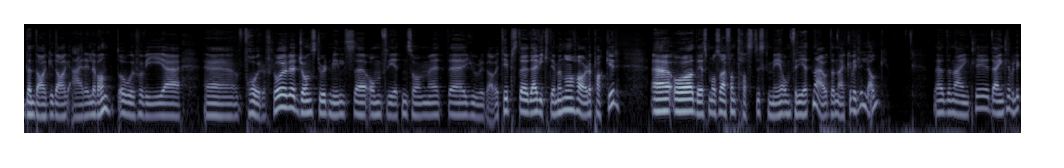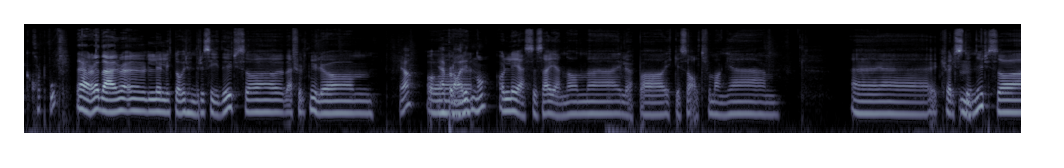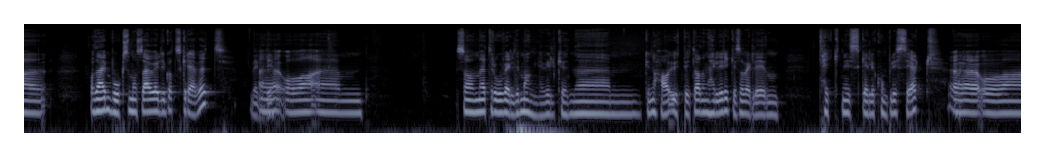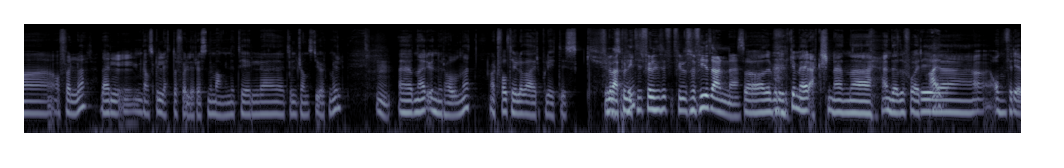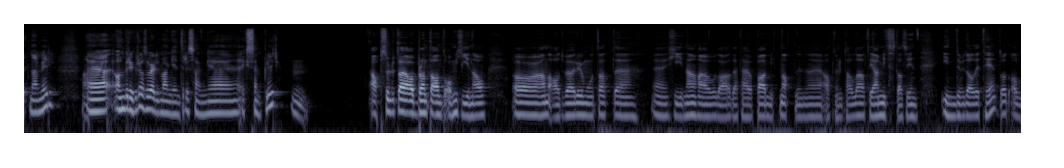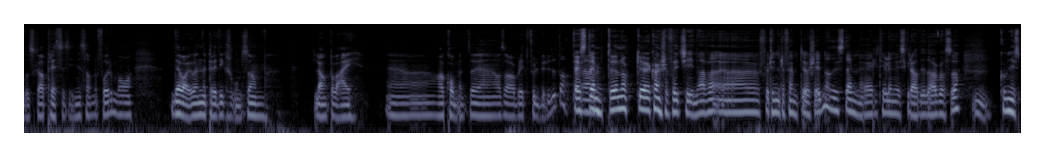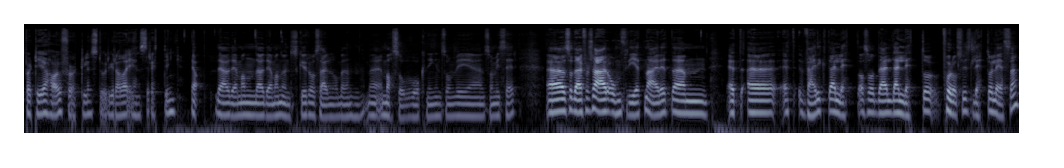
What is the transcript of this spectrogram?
den dag i dag er relevant, og hvorfor vi foreslår John Stuart Mills om friheten som et julegavetips. Det, det er viktig med noen harde pakker. Og det som også er fantastisk med om friheten, er jo at den er ikke veldig lang. Det, er- egentlig, det er egentlig en veldig kort bok. Det er det. Det er litt over 100 sider, så det er fullt mulig å, Ja, jeg blar i den nå. å lese seg gjennom uh, i løpet av ikke så altfor mange uh, kveldsstunder. Mm. Så, og det er en bok som også er veldig godt skrevet. Veldig. Uh, og um, som jeg tror veldig mange vil kunne, um, kunne ha utbytte av. Den er heller ikke så veldig mm, teknisk eller komplisert uh, å, å følge. Det er ganske lett å følge resonnementene til, eh, til John Stuart Mill. Mm. Eh, den er underholdende, i hvert fall til å være politisk Til å være politisk filosofi, filosofi så er den det. Så det blir ikke mer action enn en det du får i eh, Om friheten er mild. Eh, og han bruker også veldig mange interessante eksempler. mm. Absolutt, og blant annet om Kina òg. Og han advarer jo mot at eh, eh, Kina har jo da Dette er jo på midten av 1800 1800-tallet. At de har mista sin individualitet, og at alle skal presses inn i samme form. Og det var jo en prediksjon som langt på vei eh, har kommet eh, Altså har blitt fullbyrdet, da. Det stemte nok eh, kanskje for Kina eh, for 150 år siden, og det stemmer vel til en viss grad i dag også. Eh, mm. Kommunistpartiet har jo ført til en stor grad av ensretting. Ja, det er jo det man, det er jo det man ønsker, og særlig nå med den med masseovervåkningen som vi, som vi ser. Uh, så Derfor så er Om friheten er et, um, et, uh, et verk det er lett altså det er, det er lett å, forholdsvis lett å lese.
